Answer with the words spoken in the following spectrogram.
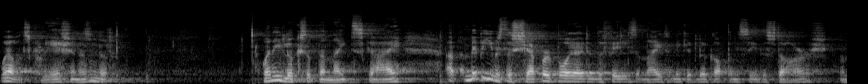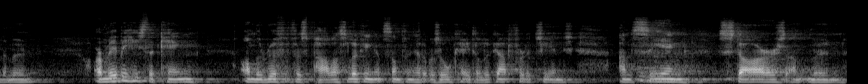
Well, it's creation, isn't it? When he looks at the night sky, uh, maybe he was the shepherd boy out in the fields at night and he could look up and see the stars and the moon. Or maybe he's the king on the roof of his palace looking at something that it was okay to look at for a change and seeing stars and moon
